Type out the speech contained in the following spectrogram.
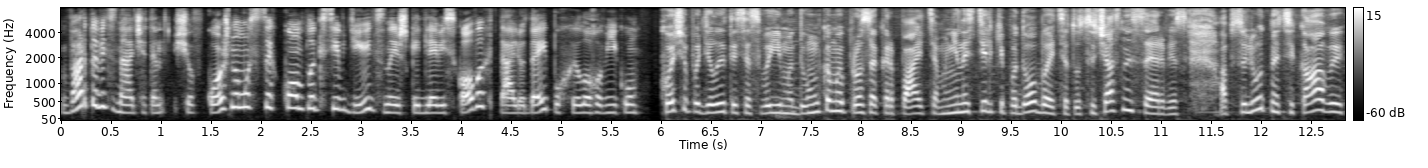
Варто відзначити, що в кожному з цих комплексів діють знижки для військових та людей похилого віку. Хочу поділитися своїми думками про Закарпаття. Мені настільки подобається тут сучасний сервіс, абсолютно цікавий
